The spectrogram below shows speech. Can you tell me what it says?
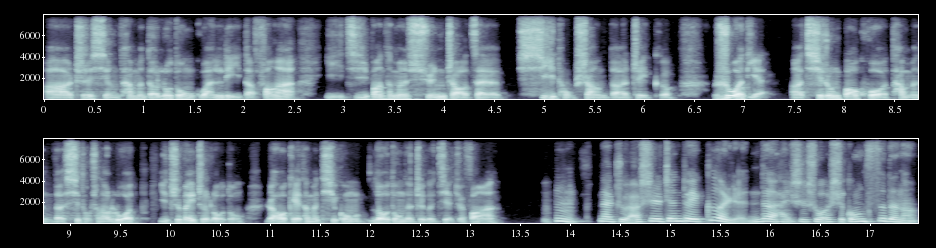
啊，执行他们的漏洞管理的方案，以及帮他们寻找在系统上的这个弱点啊，其中包括他们的系统上的落已知位置漏洞，然后给他们提供漏洞的这个解决方案。嗯，那主要是针对个人的，还是说是公司的呢？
